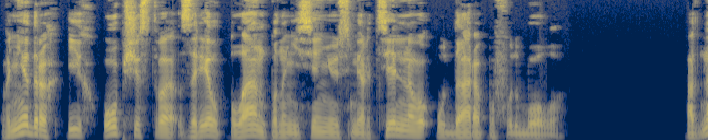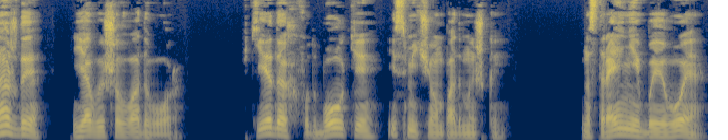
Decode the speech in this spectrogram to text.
В недрах их общества зрел план по нанесению смертельного удара по футболу. Однажды я вышел во двор. В кедах, футболке и с мечом под мышкой. Настроение боевое.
